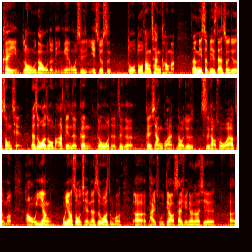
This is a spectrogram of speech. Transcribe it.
可以融入到我的里面？我其实也就是多多方参考嘛。那 MrBeast 单纯就是送钱，但是我要怎么把它变得更跟我的这个更相关？那我就思考说我要怎么好，我一样不一样送钱，但是我要怎么呃排除掉筛选掉那些呃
